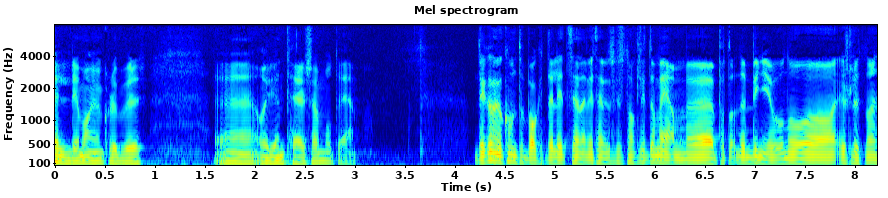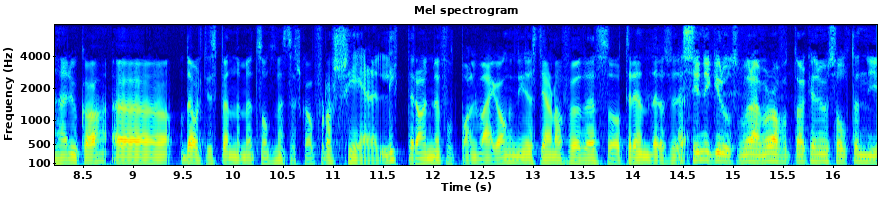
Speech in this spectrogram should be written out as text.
veldig mange klubber eh, orienterer seg mot EM. Det kan vi jo komme tilbake til litt senere. Vi tenkte vi skulle snakke litt om EM. eh, Det begynner jo nå i slutten av denne uka. eh, og Det er alltid spennende med et sånt mesterskap, for da skjer det litt grann med fotballen hver gang. Nye stjerner fødes, og trender er osv. synd ikke Rosenborg er med, for da kunne vi solgt en ny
